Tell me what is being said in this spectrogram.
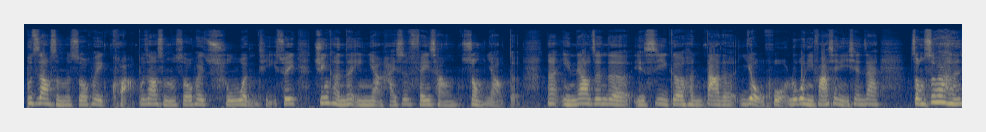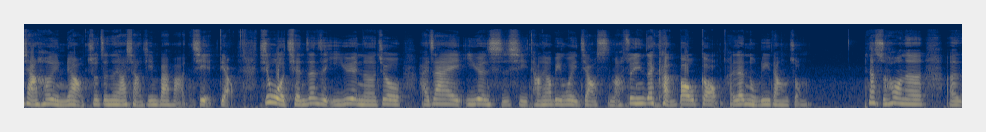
不知道什么时候会垮，不知道什么时候会出问题，所以均衡的营养还是非常重要的。那饮料真的也是一个很大的诱惑。如果你发现你现在总是会很想喝饮料，就真的要想尽办法戒掉。其实我前阵子一月呢，就还在医院实习糖尿病卫教师嘛，最近在赶报告，还在努力当中。那时候呢，呃。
